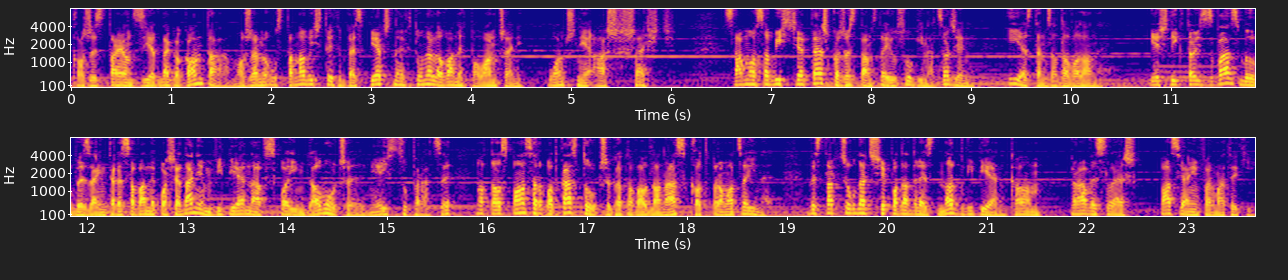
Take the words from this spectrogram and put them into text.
Korzystając z jednego konta, możemy ustanowić tych bezpiecznych, tunelowanych połączeń łącznie aż 6. Sam osobiście też korzystam z tej usługi na co dzień i jestem zadowolony. Jeśli ktoś z Was byłby zainteresowany posiadaniem VPN-a w swoim domu czy miejscu pracy, no to sponsor podcastu przygotował dla nas kod promocyjny. Wystarczy udać się pod adres nordvpn.com prawy slash pasja informatyki.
